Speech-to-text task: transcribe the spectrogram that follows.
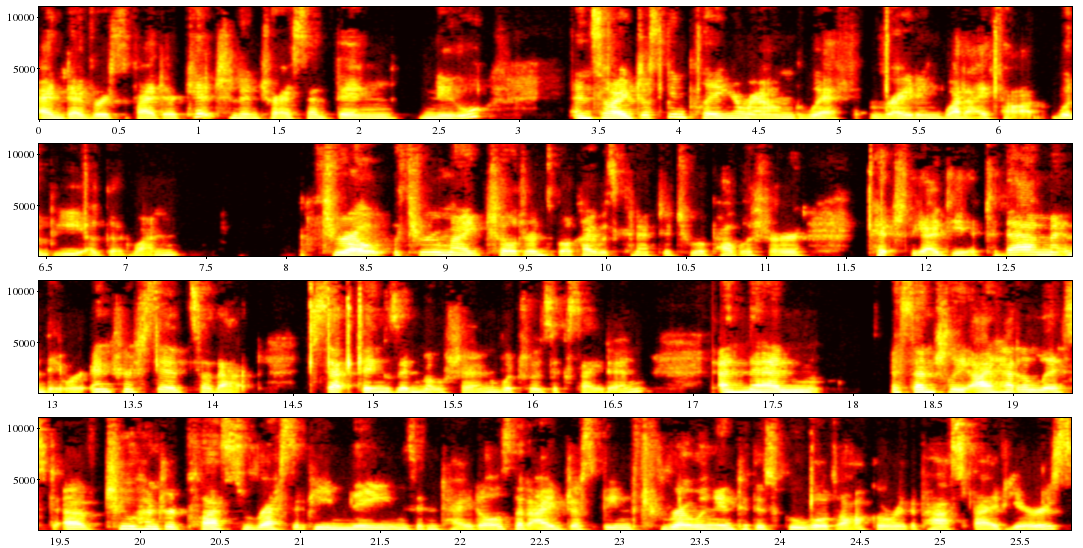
and diversify their kitchen and try something new. And so I've just been playing around with writing what I thought would be a good one. Throughout through my children's book, I was connected to a publisher, pitched the idea to them, and they were interested. So that set things in motion, which was exciting. And then essentially I had a list of 200 plus recipe names and titles that I'd just been throwing into this Google Doc over the past five years.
